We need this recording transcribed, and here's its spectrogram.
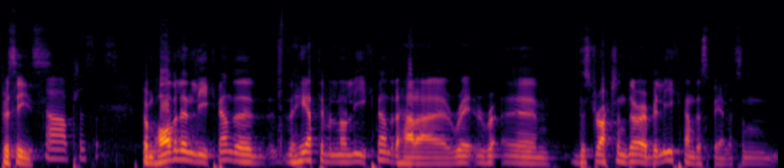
precis. Ja, precis. De har väl en liknande, det heter väl något liknande det här eh, re, re, eh, Destruction Derby-liknande spelet som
